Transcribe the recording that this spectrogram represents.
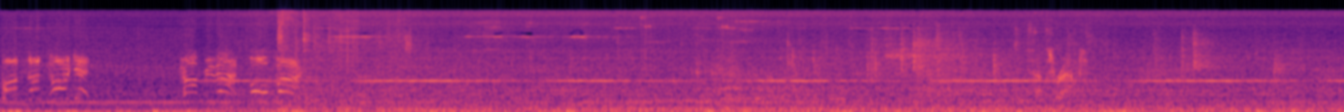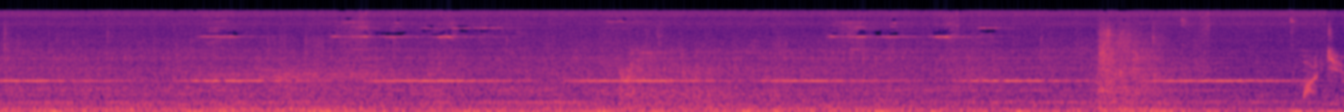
Bombs on target! Copy that! Fall back! That's wrapped. Mark two.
